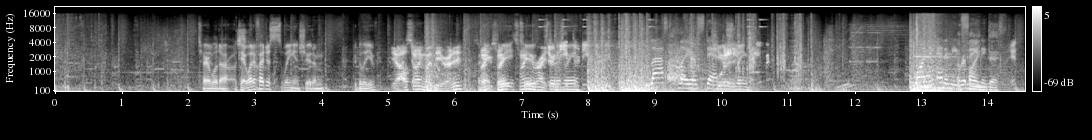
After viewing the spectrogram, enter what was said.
Terrible dart. Okay, what if I just swing and shoot him? You believe? Yeah, I'll swing with you. Ready? Swing, Okay, swing, three, swing two, right. Swing, swing. they're deep, they're deep. Last player standing. One enemy A fine remaining. death.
